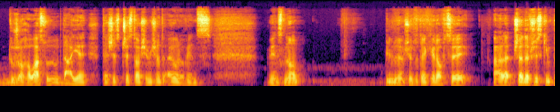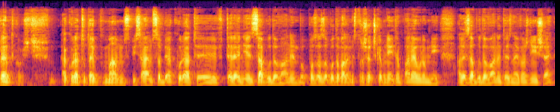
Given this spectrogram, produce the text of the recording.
dużo hałasu daje, też jest 380 euro, więc, więc no, pilnują się tutaj kierowcy, ale przede wszystkim prędkość. Akurat tutaj mam, spisałem sobie akurat y, w terenie zabudowanym, bo poza zabudowanym jest troszeczkę mniej, tam parę euro mniej, ale zabudowany to jest najważniejsze.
